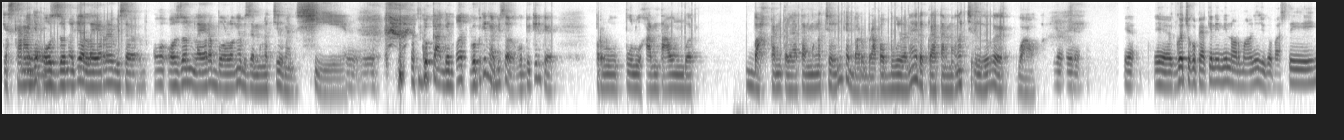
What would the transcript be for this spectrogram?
kayak sekarang yeah. aja iya. ozon aja layernya bisa ozon layernya bolongnya bisa mengecil men shit yeah. Iya. gue kaget banget gue pikir nggak bisa loh gue pikir kayak perlu puluhan tahun buat bahkan kelihatan mengecil ini kayak baru berapa bulan aja udah kelihatan mengecil gue kayak wow iya yeah, iya yeah. yeah. Iya, gue cukup yakin ini normalnya juga pasti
